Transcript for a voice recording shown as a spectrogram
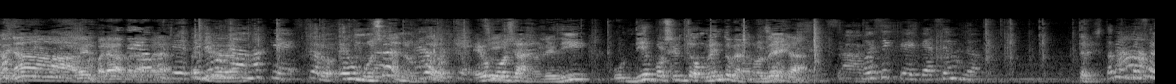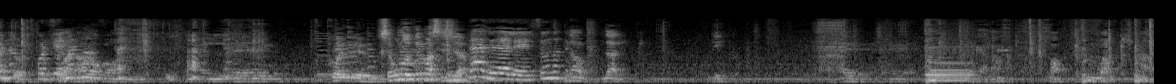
No, a ver, pará, pará, pará. tenemos nada más que... Claro, es un Moyano, claro. Es un Sí. Moyano. Le di un 10% de aumento, me agarró el. Vos decís que, que hacemos los... Tres. Está bien, Ah, perfecto. bueno, porque Bueno, no vamos más. con el, el- Con El segundo tema se llama. Dale, dale, el segundo tema. No, dale. Listo. Eh, eh, acá, ¿no? Vamos, vamos.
